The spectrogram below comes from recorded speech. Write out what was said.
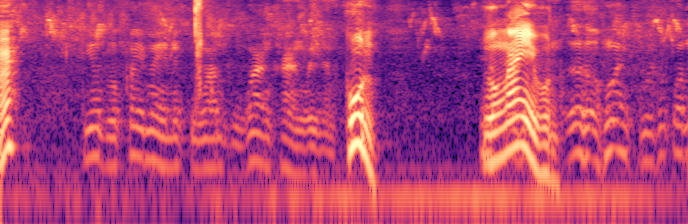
ฮะยอดกับไฟไหม้เนี่ยกูวางกูว่างข้างไว้หันพุ่นอยู่ข้างในพุ่นเออห้วยกูทุกคน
